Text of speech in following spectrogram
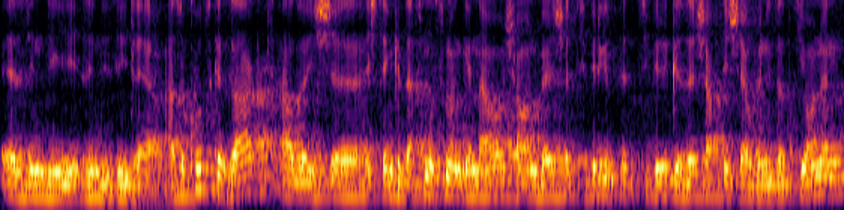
äh, sind die, sind die Siedler. Also kurz gesagt, also ich, äh, ich denke, das muss man genau schauen, welche zivil, zivilgesellschaftliche Organisationen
